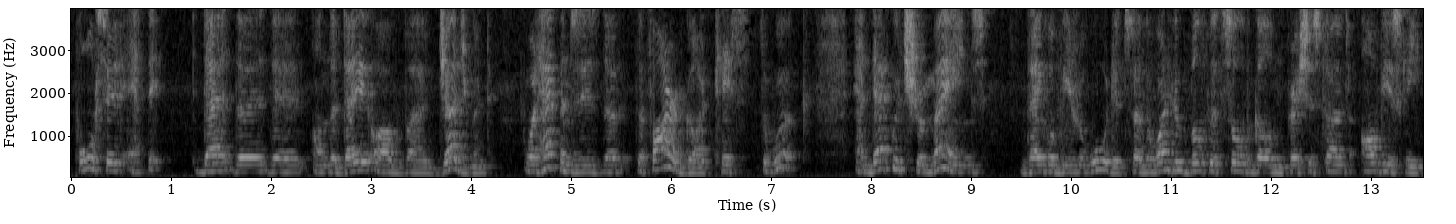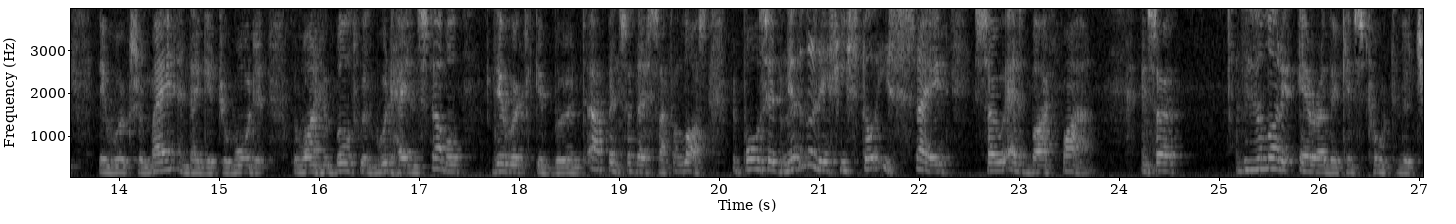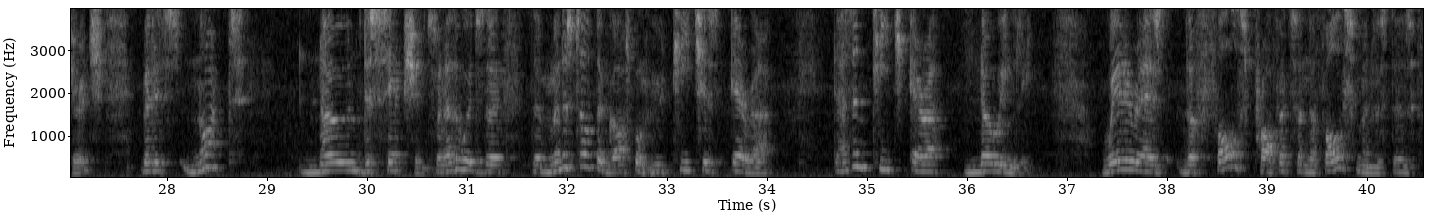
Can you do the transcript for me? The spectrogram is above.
Paul said at the, the, the, the on the day of uh, judgment, what happens is the, the fire of God tests the work and that which remains they will be rewarded. So the one who built with silver, gold, and precious stones, obviously their works remain and they get rewarded. The one who built with wood, hay, and stubble, their works get burned up and so they suffer loss. But Paul said, nevertheless, he still is saved so as by fire. And so there's a lot of error that gets taught to the church, but it's not known deception. So, in other words, the, the minister of the gospel who teaches error doesn't teach error knowingly. Whereas the false prophets and the false ministers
